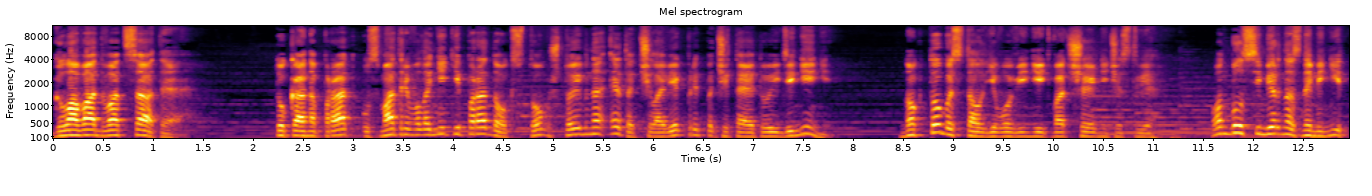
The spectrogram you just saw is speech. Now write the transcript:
Глава 20. Тукана Прат усматривала некий парадокс в том, что именно этот человек предпочитает уединение. Но кто бы стал его винить в отшельничестве? Он был всемирно знаменит,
